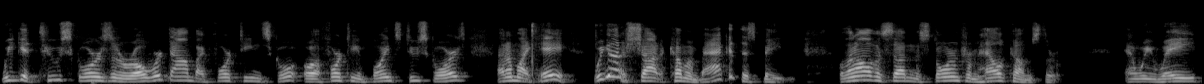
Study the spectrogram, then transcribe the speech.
We get two scores in a row. We're down by 14 score or 14 points, two scores, and I'm like, hey, we got a shot at coming back at this baby. Well, then all of a sudden the storm from hell comes through and we wait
